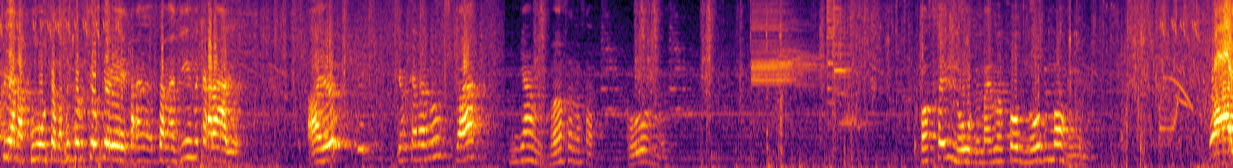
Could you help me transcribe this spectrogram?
Filha da puta, tá pensando que eu quero. Tá, tá na Disney, caralho. Aí eu, eu quero avançar. Me avança nessa porra. Eu posso sair noob, mas não sou noob morrendo. Ai!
